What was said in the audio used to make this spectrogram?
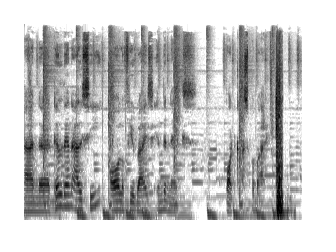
And uh, till then, I'll see all of you guys in the next podcast. Bye bye.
